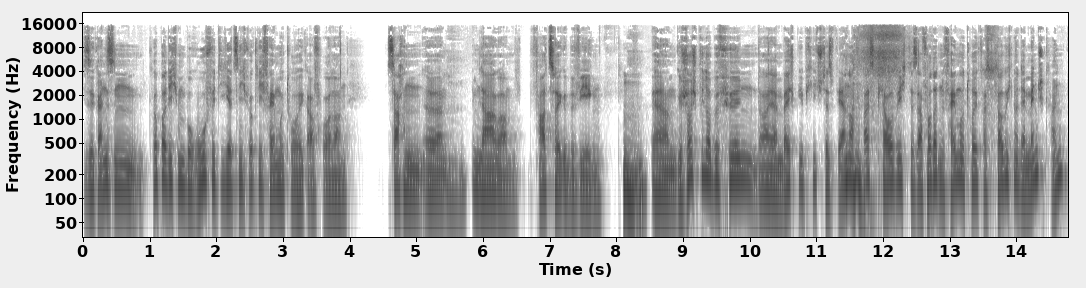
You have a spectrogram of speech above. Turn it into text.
diese ganzen körperlichen Berufe, die jetzt nicht wirklich Feinmotorik erfordern. Sachen äh, mhm. im Lager, Fahrzeuge bewegen. Mhm. Ähm, Geschirrspüler befüllen, da ja ein Beispiel Peach, das wäre noch was, glaube ich, das erfordert eine Feinmotorik, was, glaube ich, nur der Mensch kann.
